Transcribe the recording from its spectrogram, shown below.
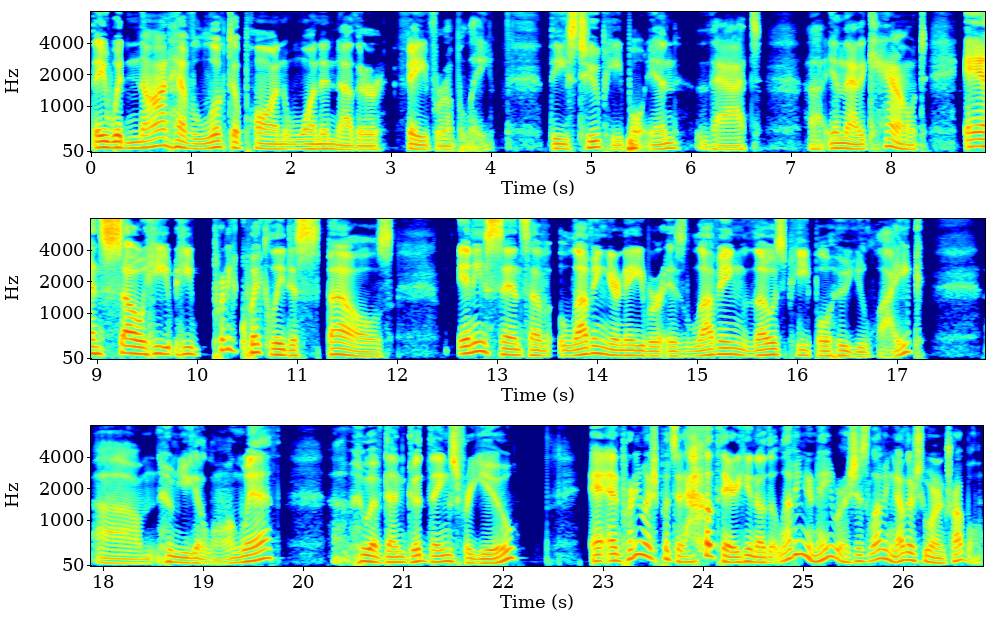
they would not have looked upon one another favorably. These two people in that uh, in that account. And so he he pretty quickly dispels any sense of loving your neighbor is loving those people who you like, um, whom you get along with, uh, who have done good things for you, and, and, pretty much puts it out there, you know, that loving your neighbor is just loving others who are in trouble,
